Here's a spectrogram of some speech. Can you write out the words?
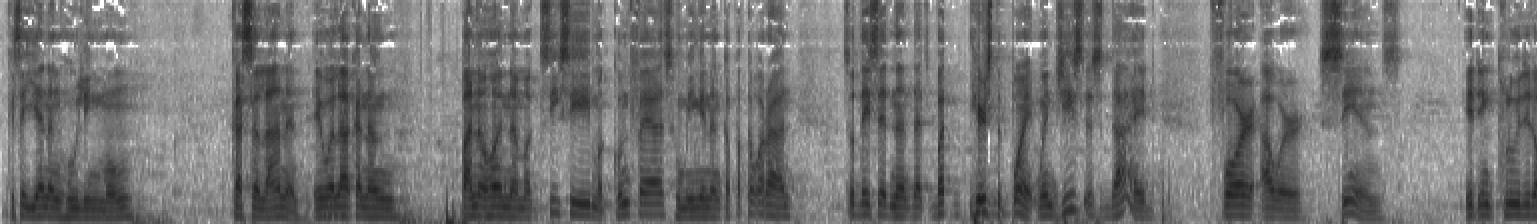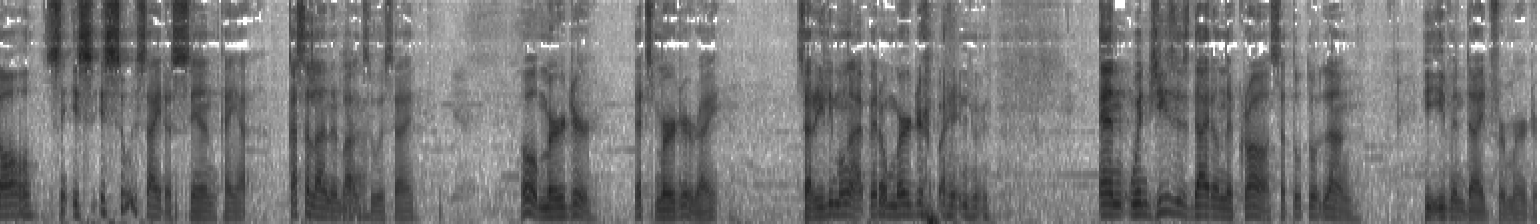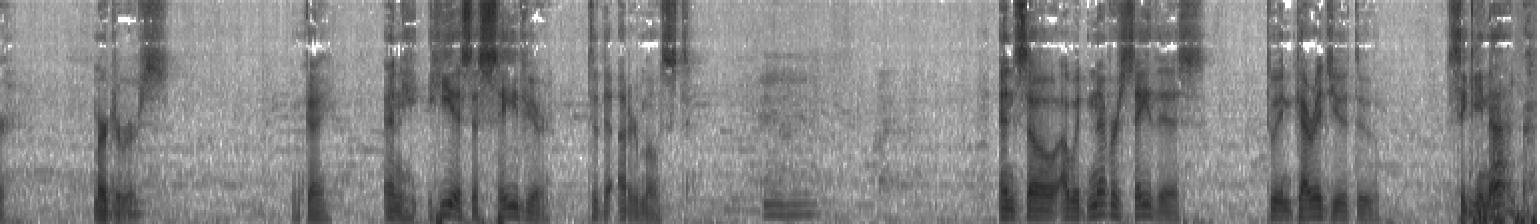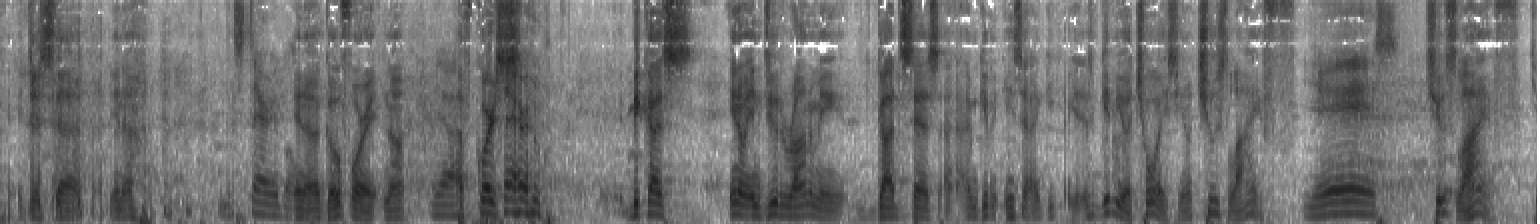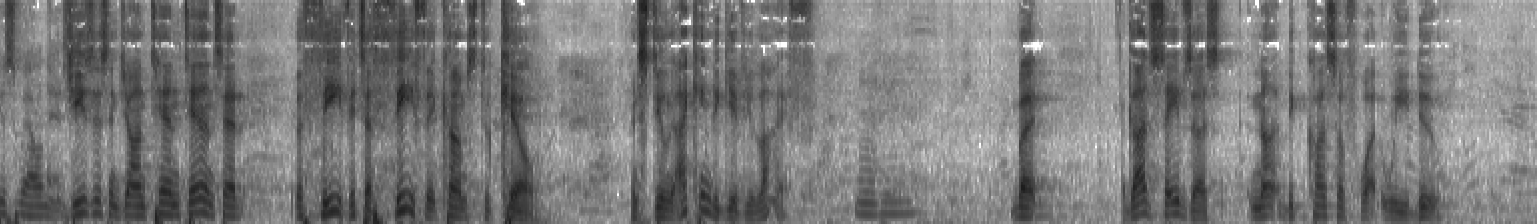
Kasi yan ang huling mong kasalanan. Eh wala ka ng panahon na magsisi, mag-confess, humingi ng kapatawaran. So they said na that's but here's the point. When Jesus died for our sins, it included all is, is suicide a sin kaya kasalanan ba ang Yeah. suicide? Oh, murder. That's murder, right? Sarili mo nga, pero murder pa rin yun. And when Jesus died on the cross, sa totoo lang, He even died for murder. Murderers. Okay? And He, he is a Savior to the uttermost. And so I would never say this to encourage you to sige na. Just, uh, you know, It's terrible. you know, go for it. No, yeah. of course, Terrible. because you know in Deuteronomy, God says, "I'm giving." He said, I "Give you a choice. You know, choose life. Yes. Choose life." Choose wellness. Jesus in John 10:10 said, "The thief, it's a thief that comes to kill and steal. I came to give you life." Mm-hmm. But God saves us not because of what we do.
